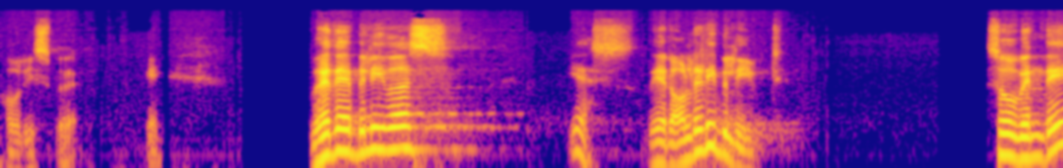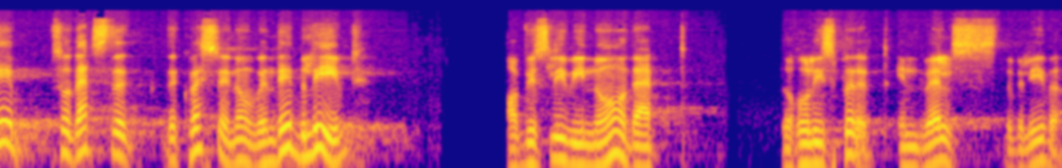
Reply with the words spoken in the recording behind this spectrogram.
Holy Spirit. Okay. Were they believers? Yes, they had already believed. So when they, so that's the, the question, you know, when they believed, obviously we know that the Holy Spirit indwells the believer,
